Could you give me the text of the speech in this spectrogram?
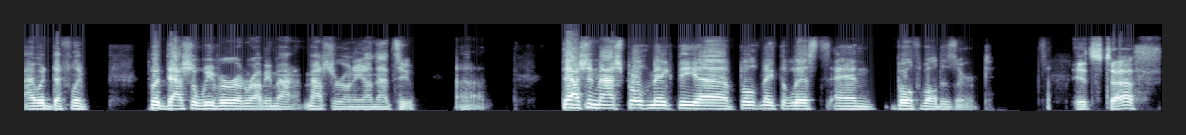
I would definitely put Dashiell Weaver and Robbie Ma- Mascheroni on that too. Uh, Dash and Mash both make the uh, both make the list and both well deserved. It's tough.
